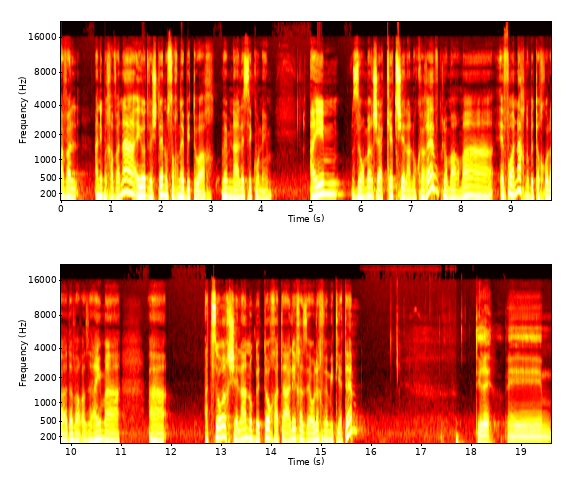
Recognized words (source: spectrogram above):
אבל אני בכוונה, היות ושתינו סוכני ביטוח ומנהלי סיכונים, האם זה אומר שהקץ שלנו קרב? כלומר, מה, איפה אנחנו בתוך כל הדבר הזה? האם ה, ה, הצורך שלנו בתוך התהליך הזה הולך ומתייתם? תראה, אמ,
